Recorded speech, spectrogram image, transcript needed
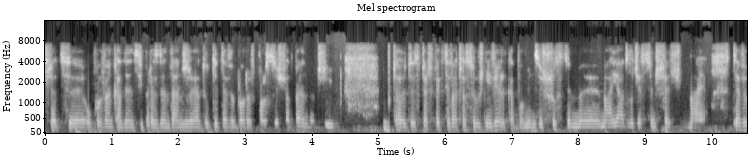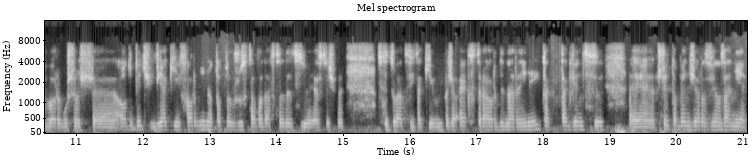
przed e, upływem kadencji prezydenta Andrzeja Dudy, te wybory w Polsce się odbędą. Czyli to, to jest perspektywa czasu już niewielka, bo między 6 e, maja a 23 maja te wybory muszą się odbyć. W jakiej formie? No to to już ustawodawca decyduje. Jesteśmy w sytuacji takiej, bym powiedział, ekstraordynaryjnej. Tak, tak więc e, czy to będzie rozwiązanie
